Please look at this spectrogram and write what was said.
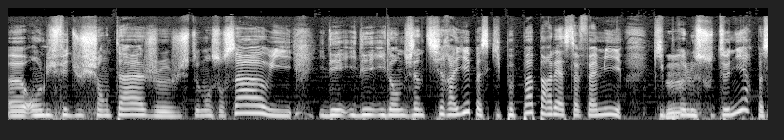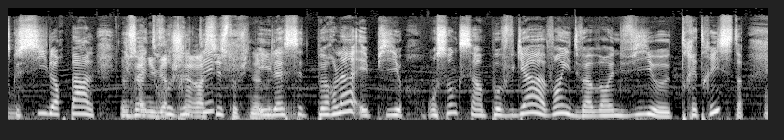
Euh, on lui fait du chantage, justement, sur ça. Où il, il est, il est, il en devient tiraillé parce qu'il peut pas parler à sa famille, qui Mm. pourrait le soutenir, parce que s'il leur parle, il va être rejeté. Raciste au final. Et il a cette peur-là, et puis on sent que c'est un pauvre gars. Avant, il devait avoir une vie euh, très triste, Mm.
